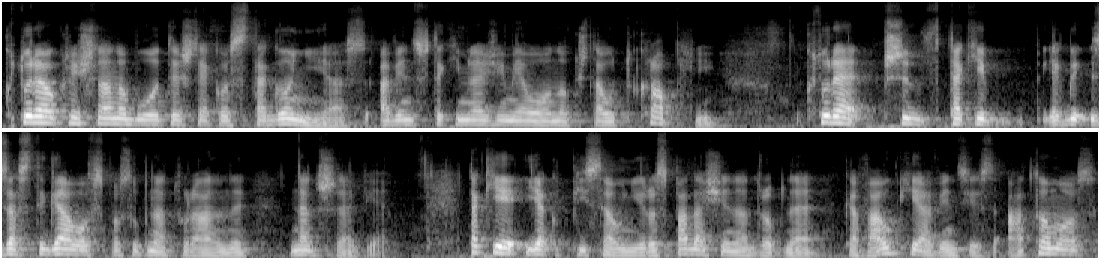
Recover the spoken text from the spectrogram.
które określano było też jako stagonias, a więc w takim razie miało ono kształt kropli, które przy, takie jakby zastygało w sposób naturalny na drzewie. Takie, jak pisał, nie rozpada się na drobne kawałki, a więc jest atomos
